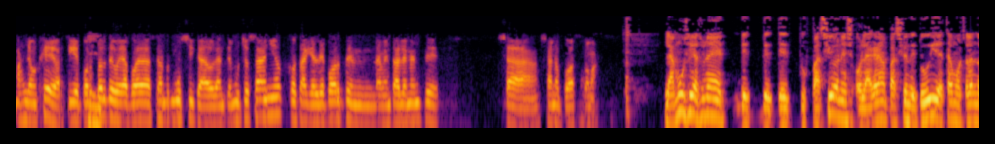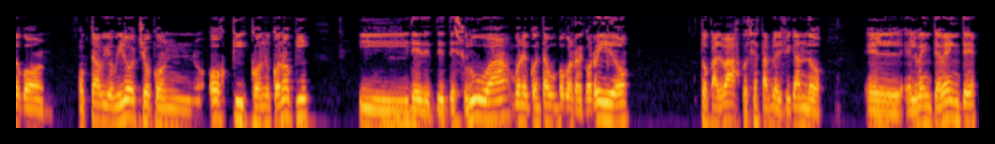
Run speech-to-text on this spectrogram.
más longeva, así que por suerte voy a poder hacer música durante muchos años, cosa que el deporte lamentablemente ya, ya no puedo hacerlo más. La música es una de, tus pasiones o la gran pasión de tu vida. Estamos hablando con Octavio Virocho, con Oski, con, Oki y de, Surúa. Bueno, contaba un poco el recorrido. Toca el Vasco, ya está planificando el, el 2020.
